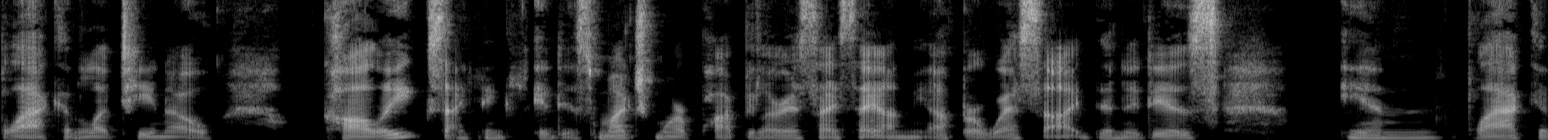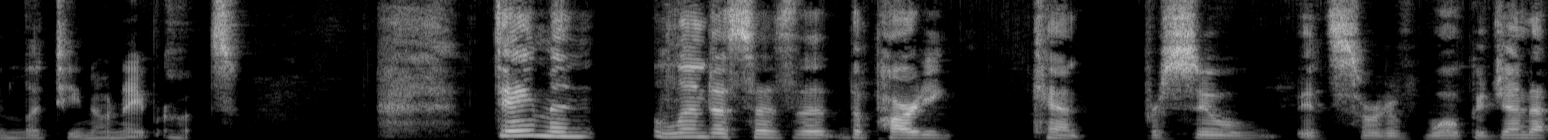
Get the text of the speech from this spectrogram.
Black and Latino colleagues. I think it is much more popular, as I say, on the Upper West Side than it is in Black and Latino neighborhoods. Damon, Linda says that the party can't pursue its sort of woke agenda.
